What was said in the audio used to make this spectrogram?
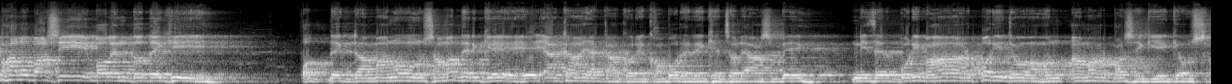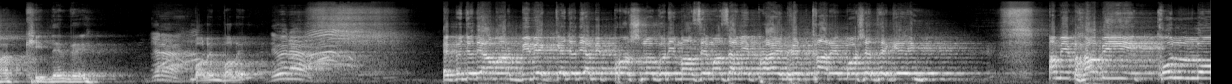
ভালোবাসি বলেন তো দেখি প্রত্যেকটা মানুষ আমাদেরকে একা একা করে খবরে রেখে চলে আসবে। নিজের পরিবার পরিজন আমার পাশে গিয়ে কেউ সাক্ষী দেবে। বলেন বলেন। একটু যদি আমার বিবেককে যদি আমি প্রশ্ন করি মাঝে মাঝে আমি প্রাইভেট কারে বসে থেকে আমি ভাবি, কুল্লু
